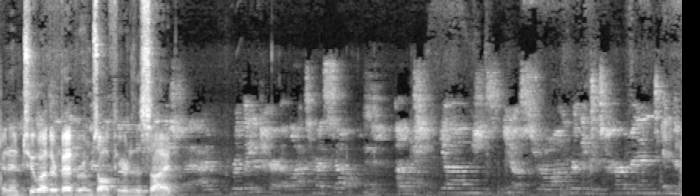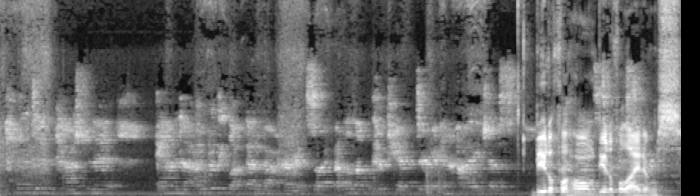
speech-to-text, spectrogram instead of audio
And then two other bedrooms off here to the side. Beautiful home, beautiful items.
